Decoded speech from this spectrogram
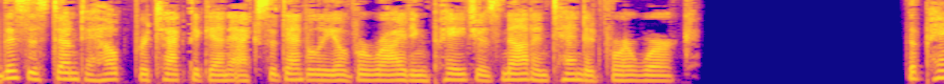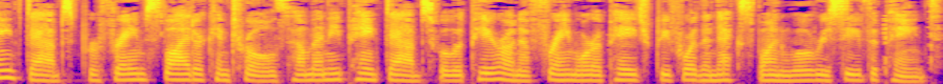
This is done to help protect against accidentally overriding pages not intended for a work. The Paint Dabs per frame slider controls how many paint dabs will appear on a frame or a page before the next one will receive the paint.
